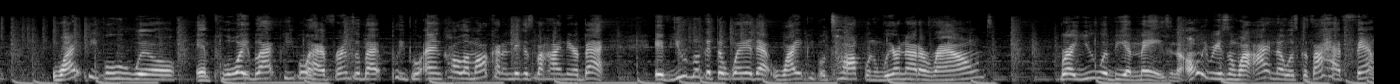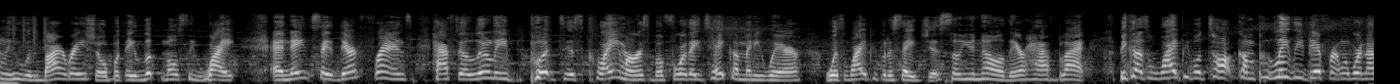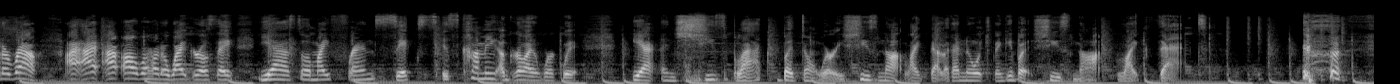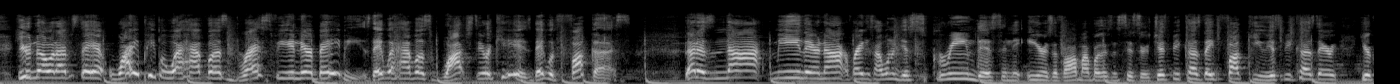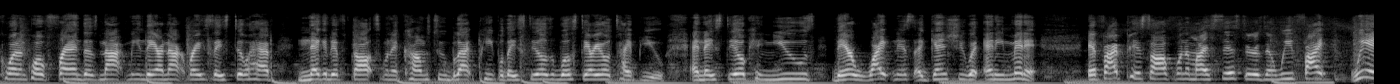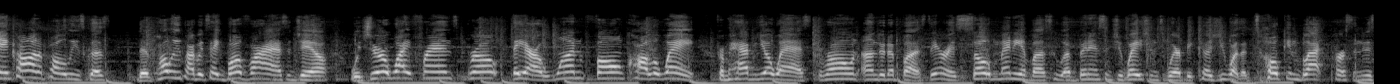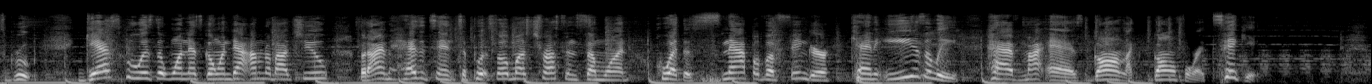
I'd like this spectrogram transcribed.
white people who will employ black people, have friends with black people, and call them all kind of niggas behind their back. If you look at the way that white people talk when we're not around, bro, you would be amazed. And the only reason why I know is because I have family who is biracial, but they look mostly white, and they say their friends have to literally put disclaimers before they take them anywhere with white people to say, just so you know, they're half black. Because white people talk completely different when we're not around. I, I, I overheard a white girl say, yeah, so my friend Six is coming, a girl I work with. Yeah, and she's black, but don't worry, she's not like that. Like, I know what you're thinking, but she's not like that. you know what I'm saying? White people would have us breastfeeding their babies. They would have us watch their kids. They would fuck us. That does not mean they're not racist. I want to just scream this in the ears of all my brothers and sisters. Just because they fuck you, just because they're your quote unquote friend does not mean they are not racist. They still have negative thoughts when it comes to black people. They still will stereotype you and they still can use their whiteness against you at any minute. If I piss off one of my sisters and we fight, we ain't calling the police because the police probably take both of our ass to jail. With your white friends, bro, they are one phone call away from having your ass thrown under the bus. There is so many of us who have been in situations where because you are the token black person in this group, guess who is the one that's going down? I don't know about you, but I'm hesitant to put so much trust in someone who at the snap of a finger can easily have my ass gone like gone for a ticket.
